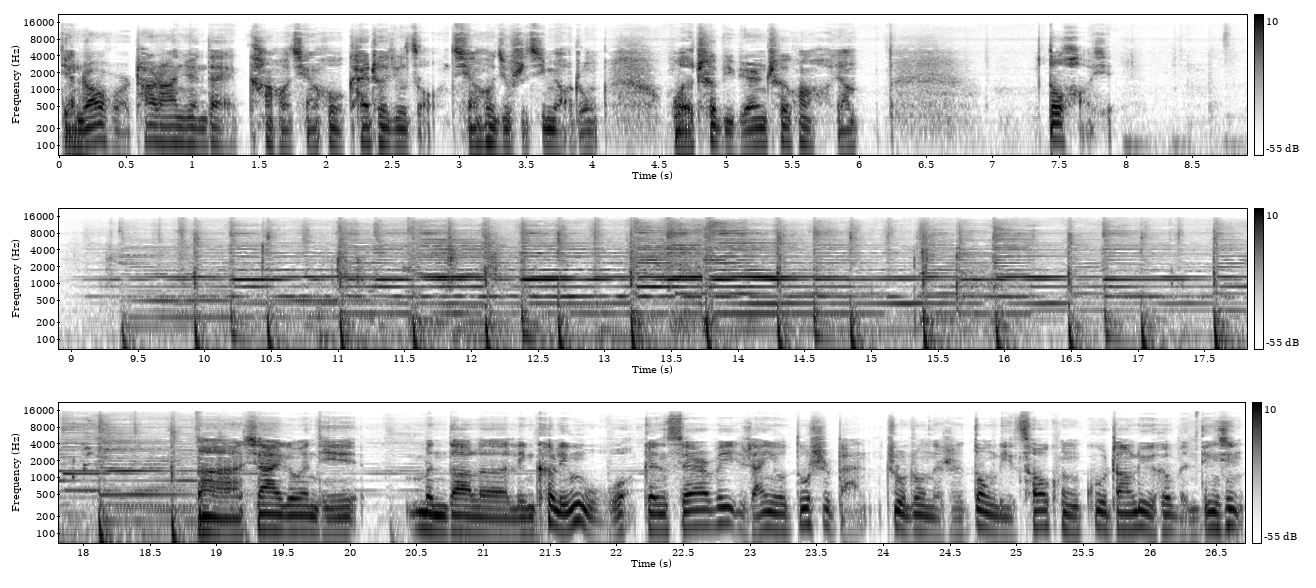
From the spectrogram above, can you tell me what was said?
点着火，插上安全带，看好前后，开车就走，前后就是几秒钟。我的车比别人车况好像都好一些。啊，下一个问题问到了领克零五跟 CRV 燃油都市版，注重的是动力、操控、故障率和稳定性。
